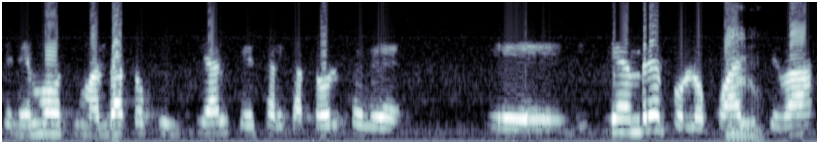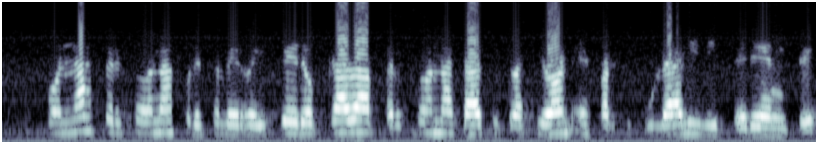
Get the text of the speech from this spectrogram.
tenemos un mandato judicial que es el 14 de, diciembre, por lo cual se va con las personas, por eso le reitero, cada persona, cada situación es particular y diferente,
